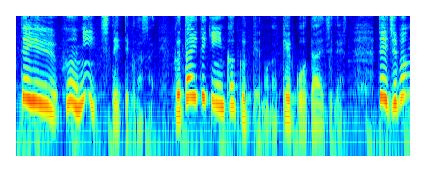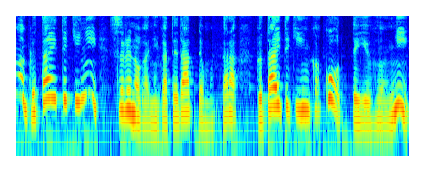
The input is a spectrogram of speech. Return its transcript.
っていう風にしていってください。具体的に書くっていうのが結構大事です。で、自分が具体的にするのが苦手だって思ったら、具体的に書こうっていう風に、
